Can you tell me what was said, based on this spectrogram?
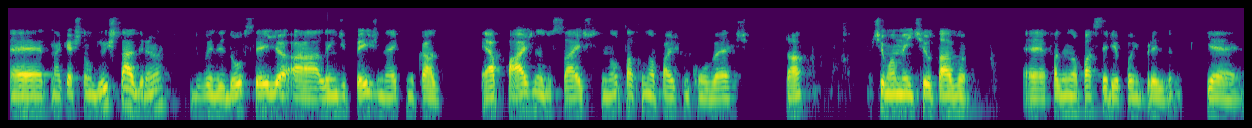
é, na questão do Instagram do vendedor, seja a landing page, né, que no caso é a página do site, não está sendo uma página que converte, tá? Ultimamente eu estava é, fazendo uma parceria com a empresa que é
